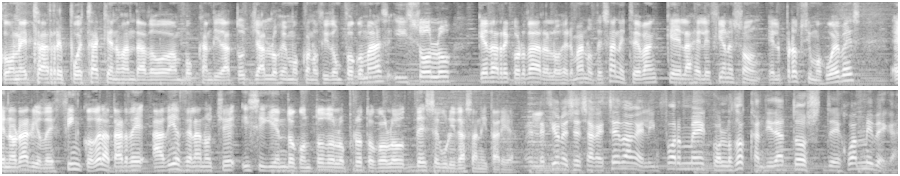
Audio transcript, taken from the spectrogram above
Con estas respuestas que nos han dado ambos candidatos ya los hemos conocido un poco más y solo queda recordar a los hermanos de San Esteban que las elecciones son el próximo jueves en horario de 5 de la tarde a 10 de la noche y siguiendo con todos los protocolos de seguridad sanitaria. Elecciones en San Esteban, el informe con los dos candidatos de Juan Mi Vega.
